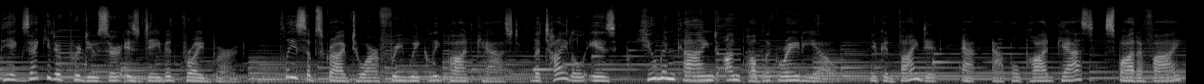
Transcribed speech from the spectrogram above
The executive producer is David Freudberg. Please subscribe to our free weekly podcast. The title is Humankind on Public Radio. You can find it at Apple Podcasts, Spotify,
